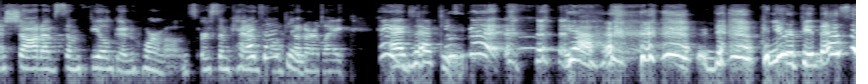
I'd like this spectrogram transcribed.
a shot of some feel good hormones or some chemicals exactly. that are like, hey, exactly. good. yeah. Can you repeat this?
